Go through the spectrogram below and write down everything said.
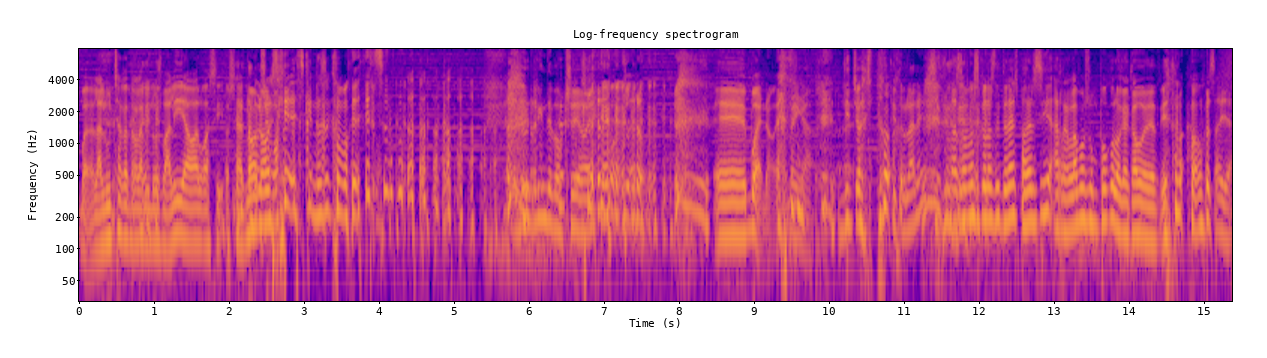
bueno, la lucha contra la minusvalía o algo así. O sea, no, Estamos no, es que, es que no sé cómo es. un ring de boxeo, ¿eh? claro, claro. Eh, bueno, Venga, dicho esto, titulares. pasamos con los titulares para ver si arreglamos un poco lo que acabo de decir. Vamos allá.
